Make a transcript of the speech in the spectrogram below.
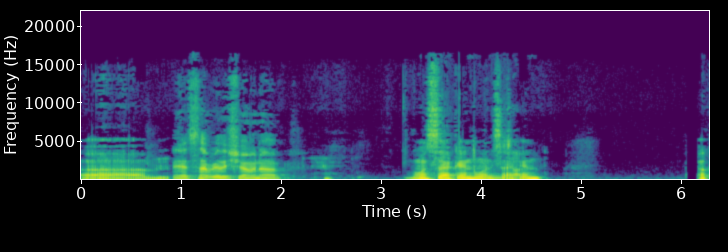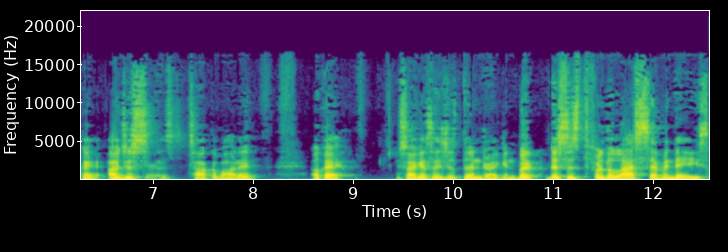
Um, yeah, it's not really showing up. One second, one second. Okay, I'll just talk about it. Okay, so I guess it's just Dun Dragon. But this is for the last seven days.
